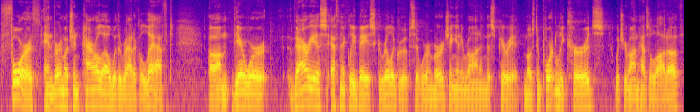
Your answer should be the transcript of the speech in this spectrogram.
Fourth, and very much in parallel with the radical left, um, there were various ethnically based guerrilla groups that were emerging in Iran in this period. Most importantly, Kurds, which Iran has a lot of,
